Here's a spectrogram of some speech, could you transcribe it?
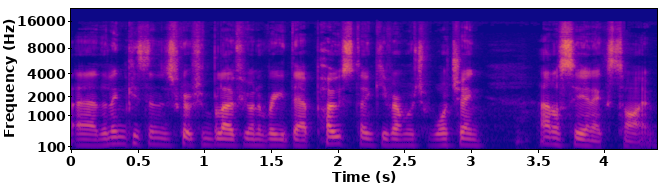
Uh, the link is in the description below if you want to read their post. Thank you very much for watching, and I'll see you next time.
